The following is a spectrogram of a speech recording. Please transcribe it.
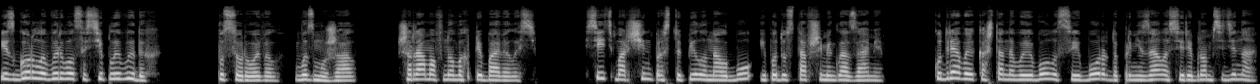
Из горла вырвался сиплый выдох. Посуровил, возмужал. Шрамов новых прибавилось. Сеть морщин проступила на лбу и под уставшими глазами. Кудрявые каштановые волосы и бороду пронизала серебром седина.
